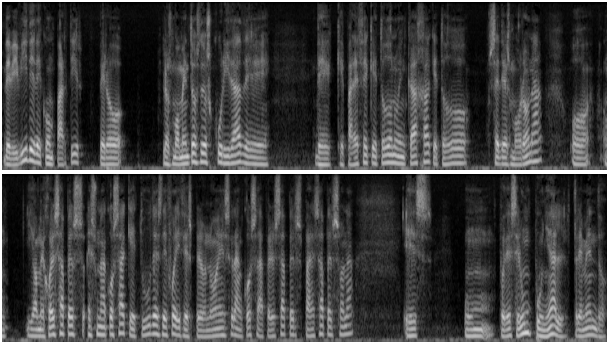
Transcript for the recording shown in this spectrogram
de vivir y de compartir, pero los momentos de oscuridad, de, de que parece que todo no encaja, que todo se desmorona, o, y a lo mejor esa es una cosa que tú desde fuera dices, pero no es gran cosa, pero esa para esa persona es puede ser un puñal tremendo.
